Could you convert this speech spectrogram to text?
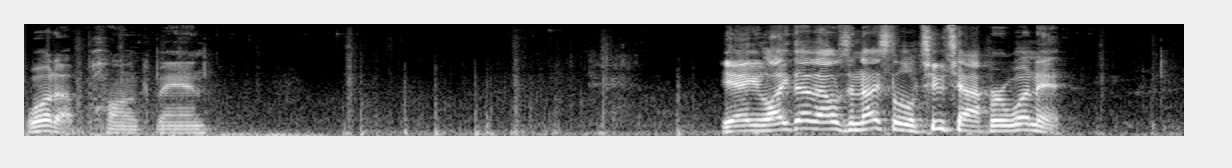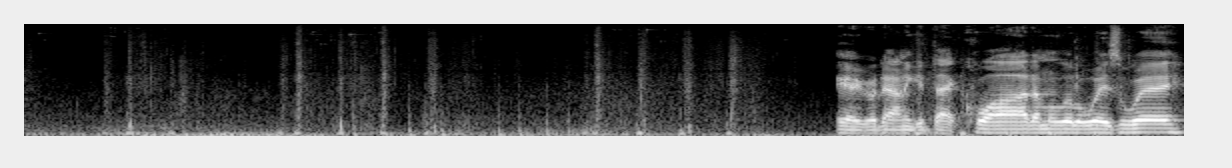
What a punk, man. Yeah, you like that? That was a nice little two-tapper, wasn't it? I gotta go down and get that quad. I'm a little ways away.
